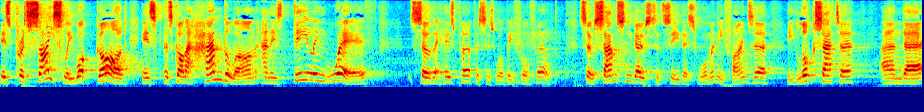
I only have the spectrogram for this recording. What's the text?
is precisely what God is, has got a handle on and is dealing with so that his purposes will be fulfilled. So Samson goes to see this woman. He finds her, he looks at her, and uh,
